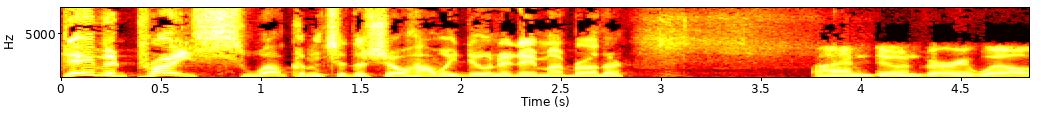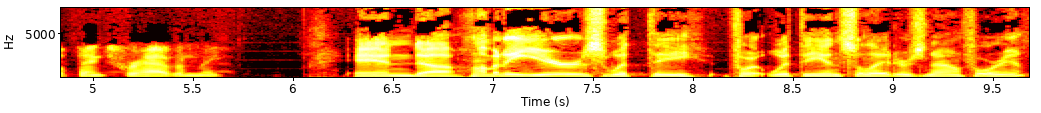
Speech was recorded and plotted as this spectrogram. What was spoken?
David Price, welcome to the show. How are we doing today, my brother? I'm doing very well. Thanks for having me. And uh, how many years with the for, with the insulators now for you?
